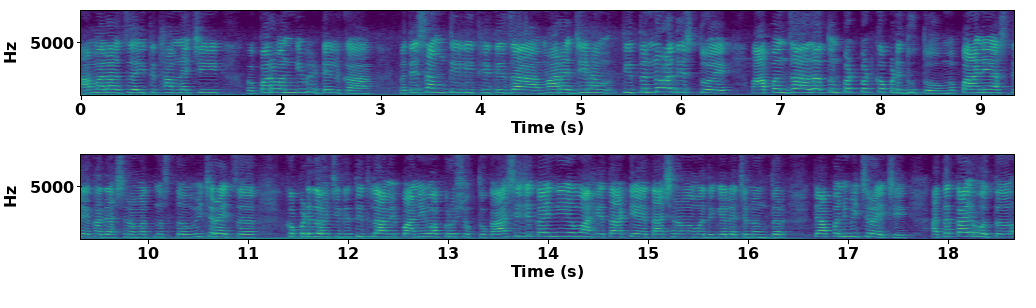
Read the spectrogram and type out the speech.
आम्हाला जर इथे थांबण्याची परवानगी भेटेल का? मग ते सांगतील इथे ते जा. महाराजजी हम तिथं नळ दिसतोय. मग आपण जा जातून पटपट कपडे धुतो. मग पाणी असतं एखाद्या आश्रमात नसतं. विचारायचं कपडे धुवायचे ते तिथलं आम्ही पाणी वापरू शकतो का? असे जे काही नियम आहेत अटी आहेत आश्रमामध्ये गेल्याच्यानंतर ते आपण विचारायचे. आता काय होतं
